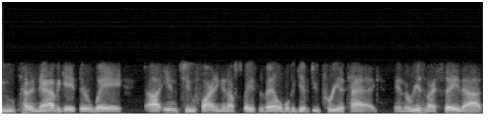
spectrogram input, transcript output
to kind of navigate their way uh, into finding enough space available to give Dupree a tag. And the reason I say that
